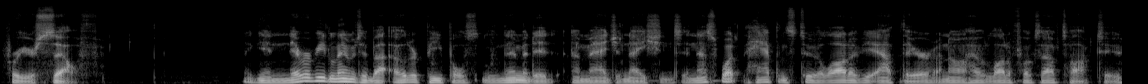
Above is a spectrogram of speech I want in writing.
for yourself. Again, never be limited by other people's limited imaginations. And that's what happens to a lot of you out there. I know I have a lot of folks I've talked to.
